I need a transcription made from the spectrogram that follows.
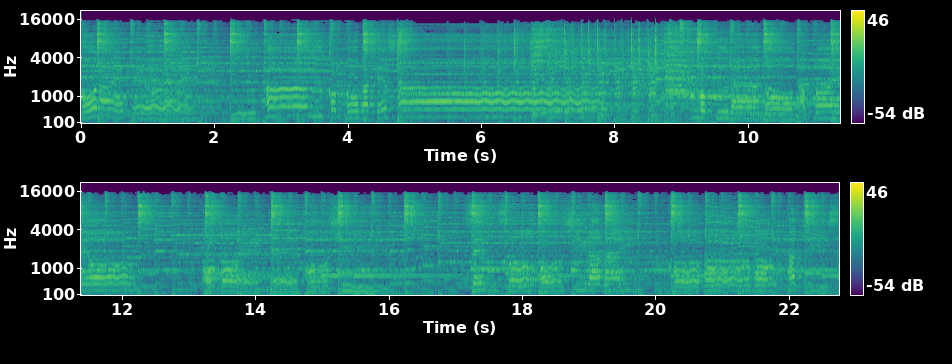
こらえて歌うことだけさ。僕らの名前を覚えてほしい。戦争を知らない子供。たちさ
